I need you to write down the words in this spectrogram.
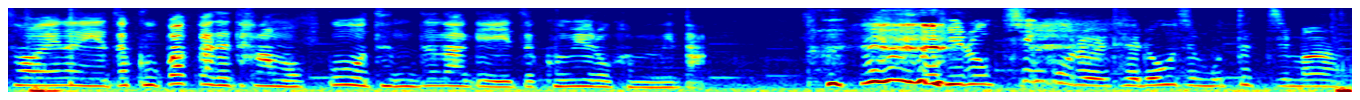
저희는 이제 국밥까지 다 먹고 든든하게 이제 구미로 갑니다. 비록 친구를 데려오진 못했지만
